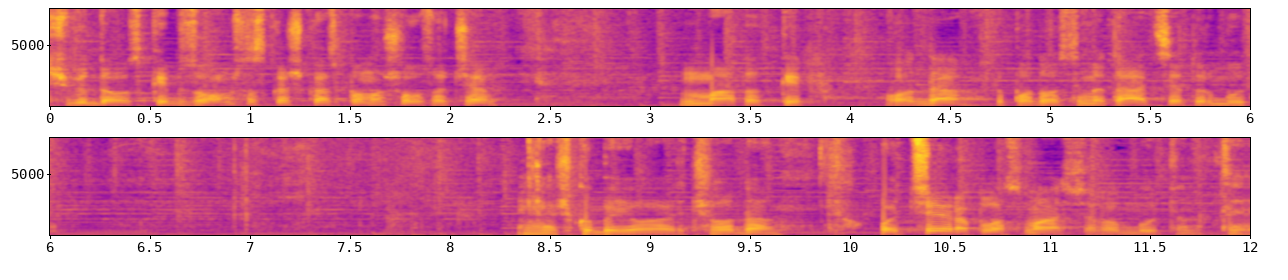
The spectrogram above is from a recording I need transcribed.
iš vidaus kaip zomšas kažkas panašaus, o čia Matot kaip oda, kaip odos imitacija turbūt. Aišku, bejoju, ar čia oda. O čia yra plasmasė, va būtent. Tai.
